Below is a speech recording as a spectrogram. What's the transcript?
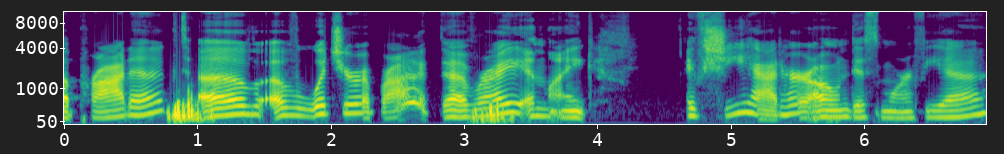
a product of of what you're a product of, right? And like, if she had her own dysmorphia,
